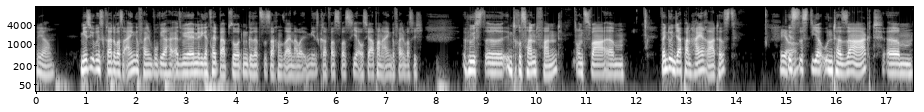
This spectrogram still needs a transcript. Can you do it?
Ja. Mir ist übrigens gerade was eingefallen, wo wir halt, also wir werden ja die ganze Zeit bei absurden Gesetzessachen sein, aber mir ist gerade was, was hier aus Japan eingefallen, was ich höchst äh, interessant fand. Und zwar, ähm, wenn du in Japan heiratest, Ja. ist es dir untersagt, ähm,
